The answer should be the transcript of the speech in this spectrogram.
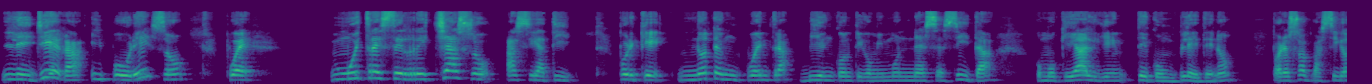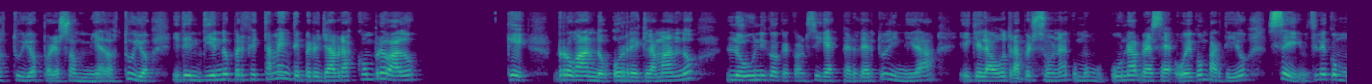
le llega y por eso, pues, muestra ese rechazo hacia ti, porque no te encuentras bien contigo mismo, necesita como que alguien te complete, ¿no? Por esos vacíos tuyos, por esos miedos tuyos. Y te entiendo perfectamente, pero ya habrás comprobado que rogando o reclamando lo único que consigue es perder tu dignidad y que la otra persona, como unas veces os he compartido, se infle como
